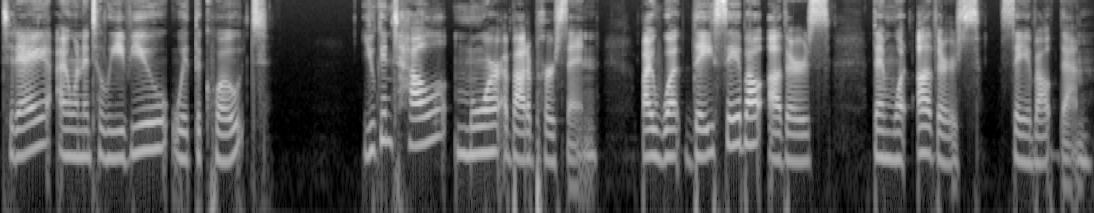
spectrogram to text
Today, I wanted to leave you with the quote You can tell more about a person by what they say about others than what others say about them.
